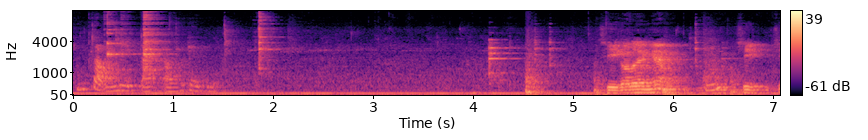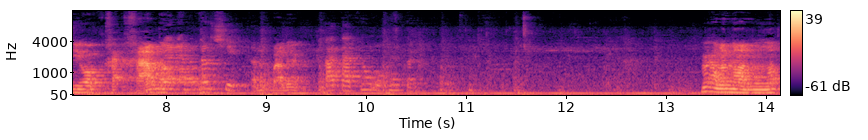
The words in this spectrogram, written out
ต้องจับดีตัดเอาให้ได้ดูฉีกเอาเลยอย่างเงี้ยอืมฉีกฉีกออกขาขาเนี่ยเนาะเนี่ยมันต้องฉีกเอาปลาเรื่องตัดตัดช่องอกให้ก่อนไม่เอามันนอนลงแล้ว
